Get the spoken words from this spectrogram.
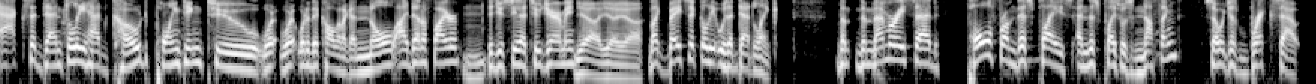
accidentally had code pointing to what what, what do they call it like a null identifier? Mm. Did you see that too, Jeremy? Yeah, yeah, yeah. Like basically it was a dead link the the memory said pull from this place, and this place was nothing, so it just bricks out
